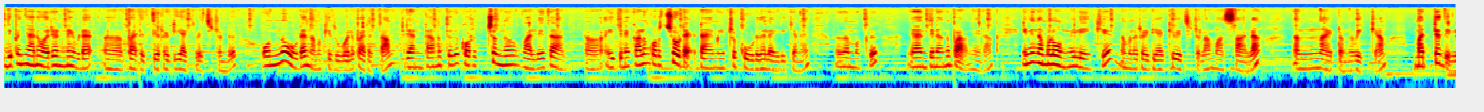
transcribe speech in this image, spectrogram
ഇതിപ്പോൾ ഞാൻ ഒരെണ്ണം ഇവിടെ പരത്തി റെഡിയാക്കി വെച്ചിട്ടുണ്ട്. ഒന്നുകൂടെ നമുക്കിതുപോലെ പരത്താം. രണ്ടാമത്തേത് കുറച്ചൊന്ന് വലുതാ ഇതിനേക്കാളും കുറച്ചുകൂടെ ഡയമീറ്റർ കൂടുതലായിരിക്കണേ. അത് നമുക്ക് ഞാൻ എന്തിനാന്ന് പറഞ്ഞുതരാം. ഇനി നമ്മൾ ഒന്നിലേക്ക് നമ്മൾ റെഡിയാക്കി വെച്ചിട്ടുള്ള മസാല നന്നായിട്ടൊന്ന് വെക്കാം. മറ്റതിൽ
